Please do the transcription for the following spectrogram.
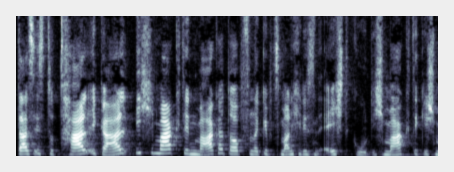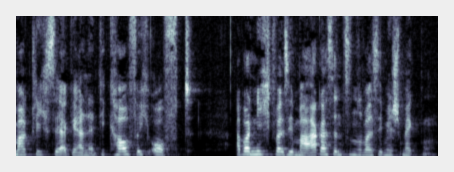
Das ist total egal. Ich mag den Magertopfen, da gibt es manche, die sind echt gut. Ich mag die geschmacklich sehr gerne. Die kaufe ich oft. Aber nicht, weil sie mager sind, sondern weil sie mir schmecken.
